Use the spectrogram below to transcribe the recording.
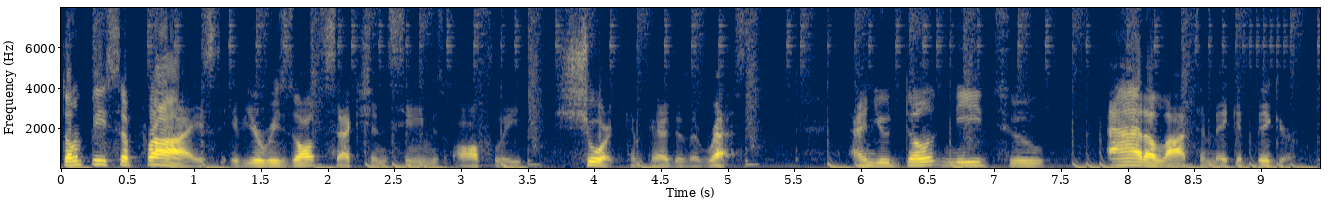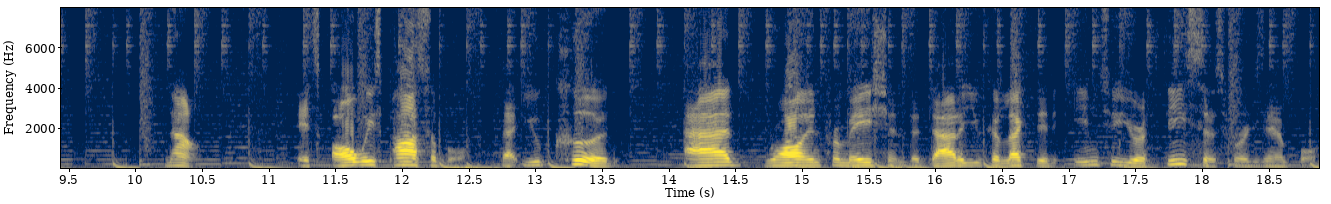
don't be surprised if your results section seems awfully short compared to the rest. And you don't need to add a lot to make it bigger. Now, it's always possible that you could add raw information, the data you collected, into your thesis, for example,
